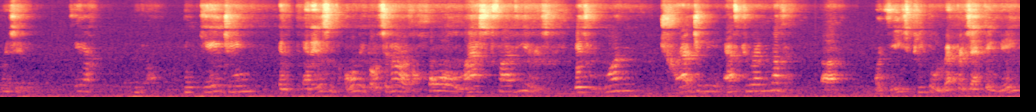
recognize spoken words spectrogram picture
Brazil? They are, you know, engaging, in, and it isn't only Bolsonaro, the whole last five years is one tragedy after another. Uh, are these people representing me?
